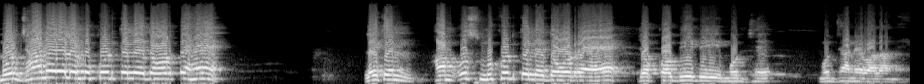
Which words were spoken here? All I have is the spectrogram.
मुरझाने वाले मुकुट के लिए दौड़ते हैं, लेकिन हम उस मुकुट के लिए दौड़ रहे हैं जो कभी भी मुरझे, मुरझाने वाला नहीं।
